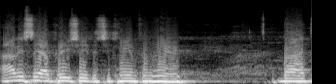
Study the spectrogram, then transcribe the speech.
obviously, I appreciate that she came from here, but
